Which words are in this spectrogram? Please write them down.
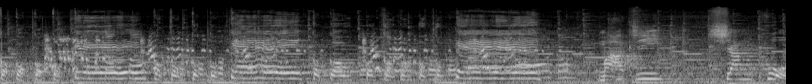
咕咕咕咕给，咕咕咕咕给，咕咕咕咕咕咕给，马鸡。相破，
